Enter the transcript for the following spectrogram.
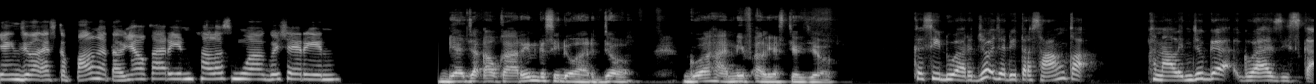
Yang jual es kepal nggak taunya Okarin. Halo semua, gue Sherin. Diajak Aukarin ke Sidoarjo. Gua Hanif alias Jojo. ke Sidoarjo jadi tersangka. Kenalin juga, gue Aziska.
